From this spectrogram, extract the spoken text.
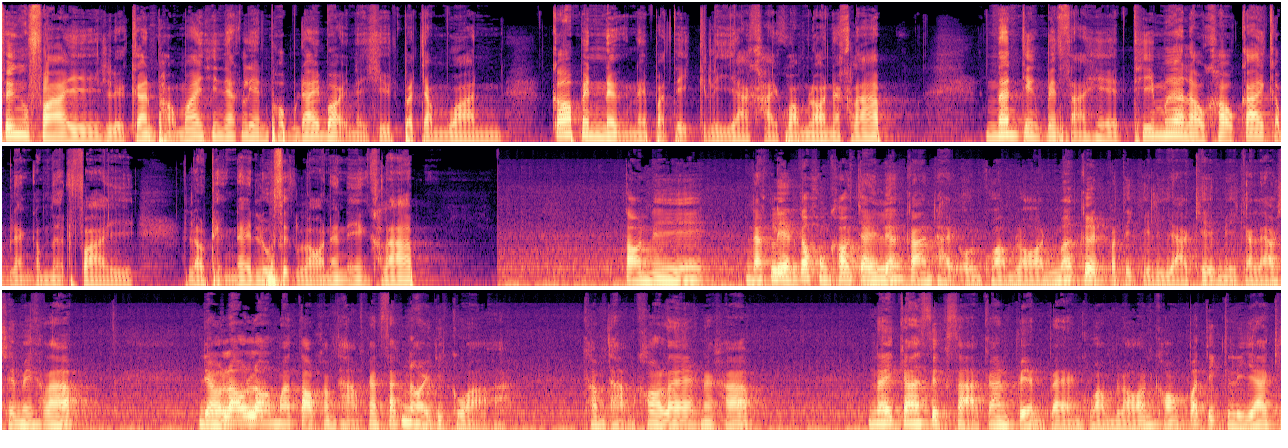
ซึ่งไฟหรือการเผาไหม้ที่นักเรียนพบได้บ่อยในชีวิตประจำวัน ก็เป็นหนึ่งในปฏิกิริยาคายความร้อนนะครับ นั่นจึงเป็นสาเหตุที่เมื่อเราเข้าใกล้กับแหล่งกำเนิดไฟ เราถึงได้รู้สึกร้อนนั่นเองครับ ตอนนี้ นักเรียนก็คงเข้าใจเรื่องการถ่ายโอนความร้อนเมื่อเกิดปฏิกิริยาเคมีกันแล้วใช่ไหมครับ เดี๋ยวเราลองมาตอบคำถามกันสักหน่อยดีกว่าคำถามข้อแรกนะครับ ในการศึกษาการเปลี่ยนแปลงความร้อนของปฏิกิริยาเค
